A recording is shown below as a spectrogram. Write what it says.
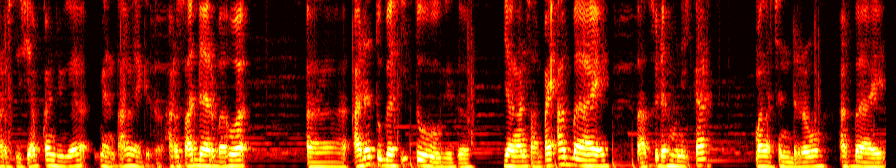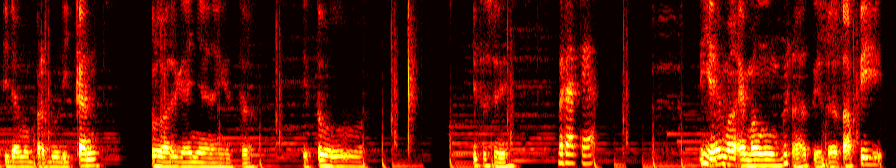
harus disiapkan juga mentalnya gitu. Harus sadar bahwa uh, ada tugas itu gitu. Jangan sampai abai. Saat sudah menikah malah cenderung abai tidak memperdulikan keluarganya gitu. Itu itu sih. Berat ya? Iya emang emang berat gitu. Tapi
